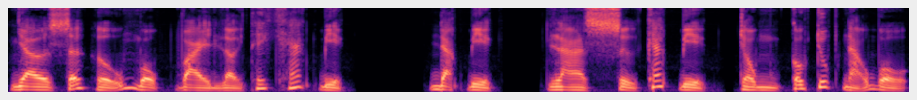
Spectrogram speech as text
Nhờ sở hữu một vài lợi thế khác biệt đặc biệt là sự khác biệt trong cấu trúc não bộ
